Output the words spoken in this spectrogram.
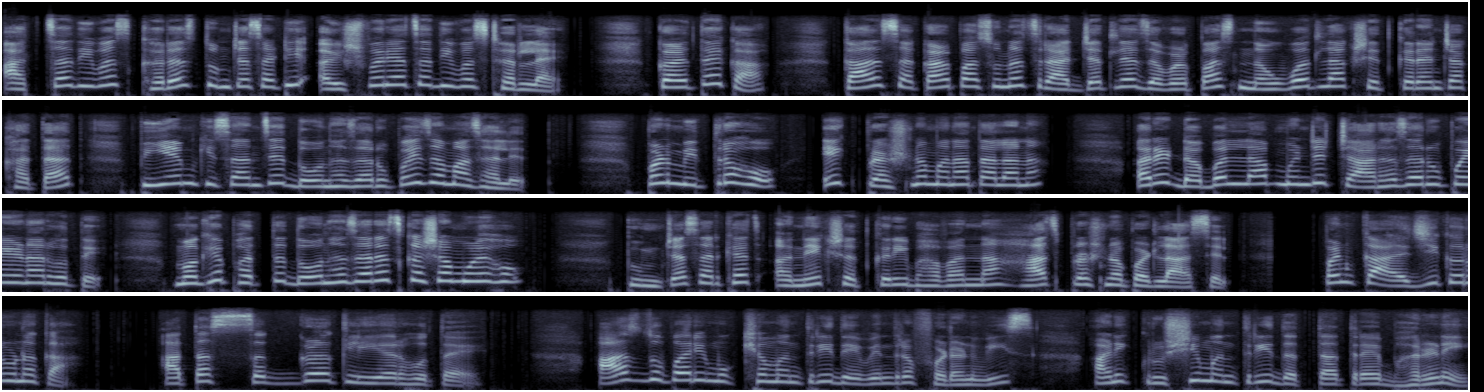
आजचा दिवस खरंच तुमच्यासाठी ऐश्वर्याचा दिवस ठरलाय. कळतंय का? काल सकाळपासूनच राज्यातल्या जवळपास नव्वद लाख शेतकऱ्यांच्या खात्यात पीएम किसानचे दोन हजार रुपये जमा झालेत. पण मित्र हो एक प्रश्न मनात आला ना? अरे डबल लाभ म्हणजे चार हजार रुपये येणार होते. मग हे फक्त दोन हजारच कशामुळे हो? तुमच्यासारख्याच अनेक शेतकरी भावांना हाच प्रश्न पडला असेल. पण काळजी करू नका. आता सगळं क्लिअर होतंय. आज दुपारी मुख्यमंत्री देवेंद्र फडणवीस आणि कृषी मंत्री दत्तात्रय भरणे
